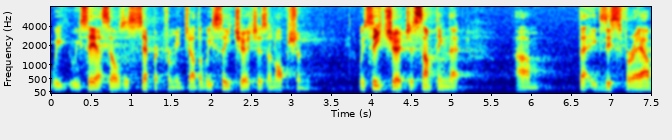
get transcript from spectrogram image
we, we see ourselves as separate from each other. We see church as an option. We see church as something that, um, that exists for our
